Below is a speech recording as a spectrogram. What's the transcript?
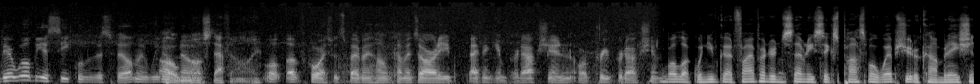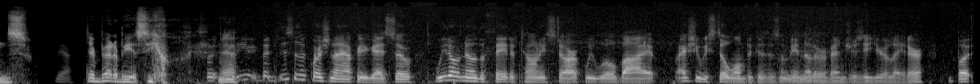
there will be a sequel to this film, and we don't Oh, know. most definitely. Well, of course, with Spider-Man: Homecoming, it's already, I think, in production or pre-production. Well, look, when you've got 576 possible web shooter combinations, Yeah. there better be a sequel. But, Yeah. but, but this is a question I have for you guys. So we don't know the fate of Tony Stark. We will buy. Actually, we still won't because there's going to be another Avengers a year later. But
